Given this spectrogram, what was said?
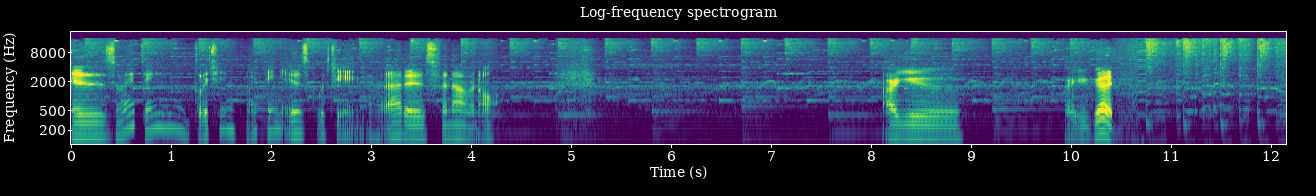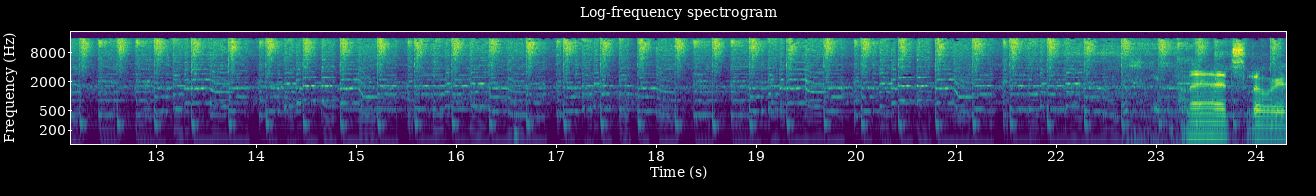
is my thing glitching? My thing is glitching. That is phenomenal. Are you... Are you good? Let's lower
